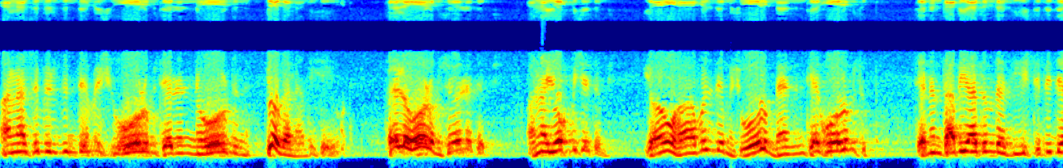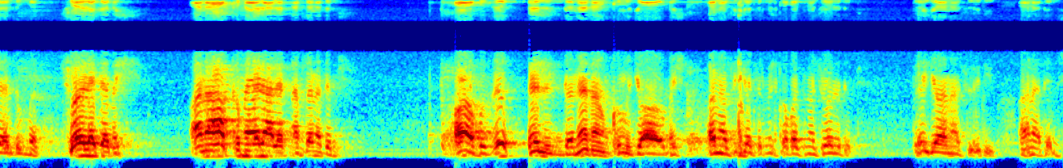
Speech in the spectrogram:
Anası bir gün demiş, oğlum senin ne oldu? Yok ana bir şey yok. Hele oğlum söyle demiş. Ana yok bir şey demiş. Yahu hafız demiş, oğlum ben tek oğlumsun. Senin tabiatında değişti bir derdim var. Söyle demiş. Ana hakkımı helal etmem sana demiş. Hafızı elinden hemen kılıcı almış. Anası getirmiş kafasına söyle demiş. Peki ana söyleyeyim. Ana demiş.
